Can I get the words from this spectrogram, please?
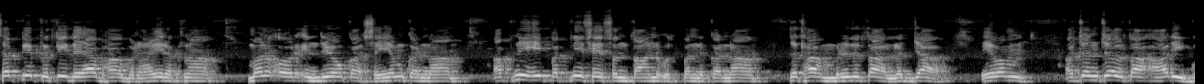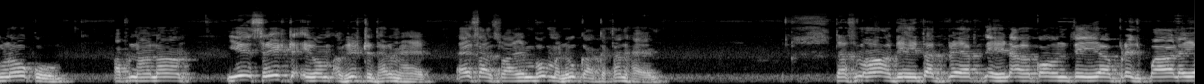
सबके प्रति दया भाव बनाए रखना, मन और इंद्रियों का संयम करना, अपनी ही पत्नी से संतान उत्पन्न करना तथा मृदता, लज्जा एवं अचंचलता आदि गुणों को अपनाना, ये श्रेष्ठ एवं अभिष्ट धर्म है। ऐसा स्वयंभू मनु का कथन है। तस्मादे प्रयत्न कौंते प्रतिपालय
